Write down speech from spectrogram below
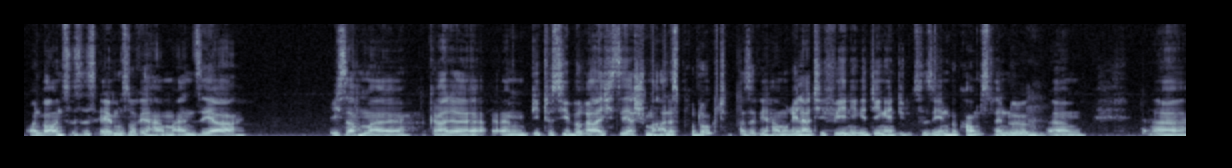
Und bei uns ist es eben so, wir haben ein sehr ich sag mal, gerade im B2C-Bereich sehr schmales Produkt. Also wir haben relativ wenige Dinge, die du zu sehen bekommst, wenn du mhm. ähm, äh,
